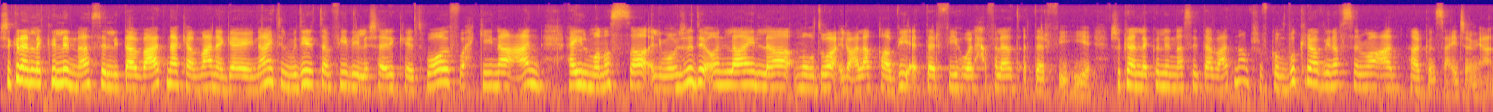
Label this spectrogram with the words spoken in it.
شكرا لكل الناس اللي تابعتنا كان معنا جاري نايت المدير التنفيذي لشركة وولف وحكينا عن هاي المنصة اللي موجودة أونلاين لموضوع له علاقة بالترفيه والحفلات الترفيهية. شكرا لكل الناس اللي تابعتنا بشوفكم بكرة بنفس الموعد. نهاركم سعيد جميعا.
